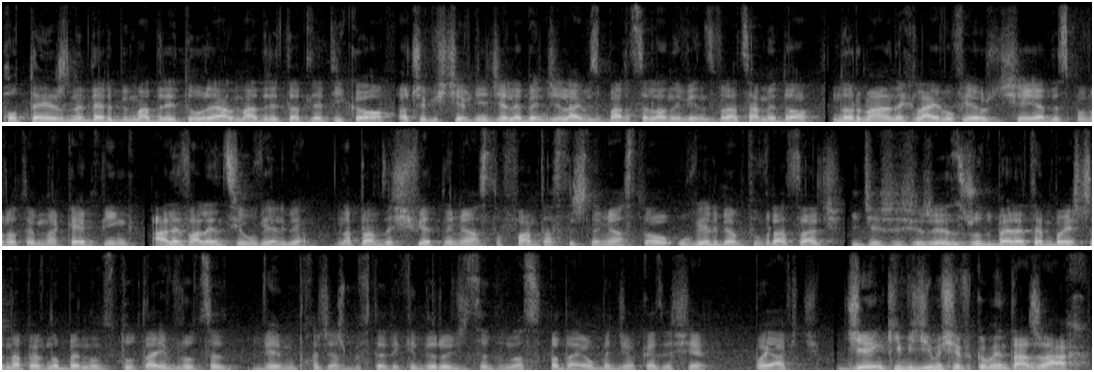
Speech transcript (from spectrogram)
potężne derby Madrytu, Real Madryt, Atletico. Oczywiście w niedzielę będzie live z Barcelony, więc wracamy do normalnych live'ów. Ja już dzisiaj jadę z powrotem na kemping, ale Walencję uwielbiam. Naprawdę świetne miasto, fantastyczne miasto. Uwielbiam tu wracać i cieszę się, że jest rzut beretem, bo jeszcze na pewno będąc tutaj wrócę, wiem chociażby wtedy, kiedy rodzice do nas wpadają, będzie okazja się pojawić. Dzięki, widzimy się w komentarzach.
